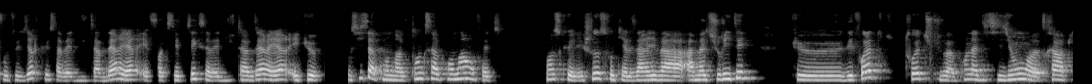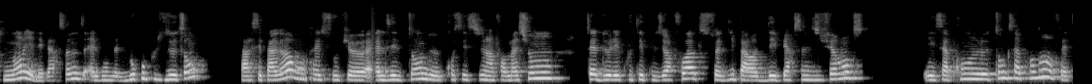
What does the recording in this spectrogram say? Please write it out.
faut te dire que ça va être du taf derrière et faut accepter que ça va être du taf derrière et que aussi, ça prendra le temps que ça prendra, en fait. Je pense que les choses, faut qu'elles arrivent à, maturité. Que des fois, toi, tu vas prendre la décision euh, très rapidement. Il y a des personnes, elles vont mettre beaucoup plus de temps c'est pas grave en fait, faut qu'elles aient le temps de processer l'information, peut-être de l'écouter plusieurs fois, que ce soit dit par des personnes différentes. Et ça prend le temps que ça prendra en fait.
